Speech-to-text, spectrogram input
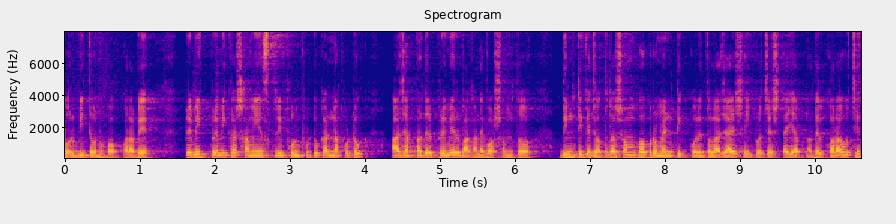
গর্বিত অনুভব করাবে। প্রেমিক, প্রেমিকা, স্বামী, স্ত্রী, ফুল ফুটুক আর না ফুটুক আজ আপনাদের প্রেমের বাগানে বসন্ত। দিনটিকে যতটা সম্ভব রোম্যান্টিক করে তোলা যায়, সেই প্রচেষ্টাই আপনাদের করা উচিত।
